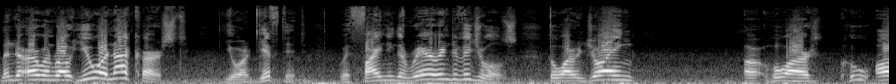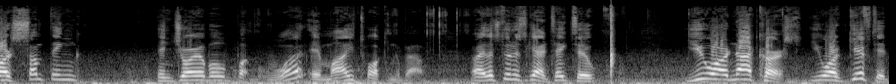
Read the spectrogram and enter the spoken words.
Linda Irwin wrote, You are not cursed. You are gifted with finding the rare individuals who are enjoying or who are who are something enjoyable but what am I talking about? All right, let's do this again. Take two. You are not cursed. You are gifted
